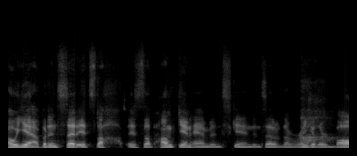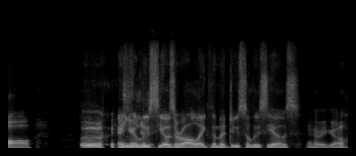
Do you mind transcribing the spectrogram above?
oh yeah, but instead it's the it's the pumpkin been skinned instead of the regular ball. Ooh, and your Lucios are all like the Medusa Lucios. There we go.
